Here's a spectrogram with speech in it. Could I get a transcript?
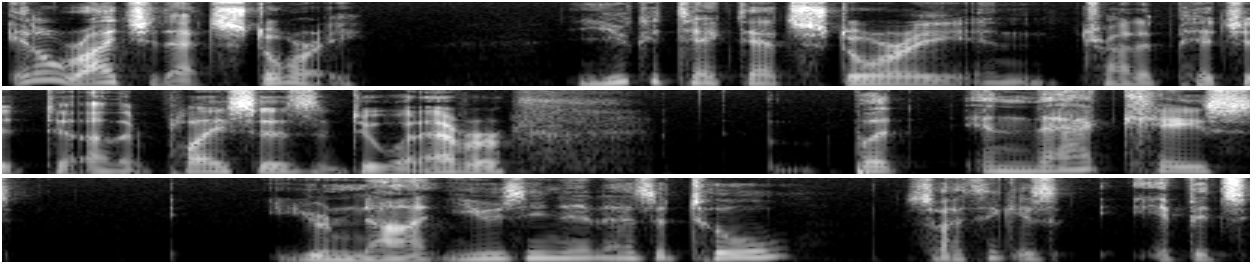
it'll write you that story. You could take that story and try to pitch it to other places and do whatever but in that case, you're not using it as a tool. So I think is if it's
